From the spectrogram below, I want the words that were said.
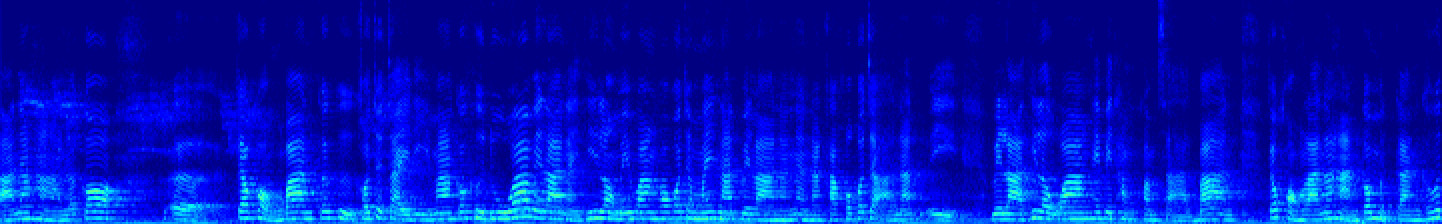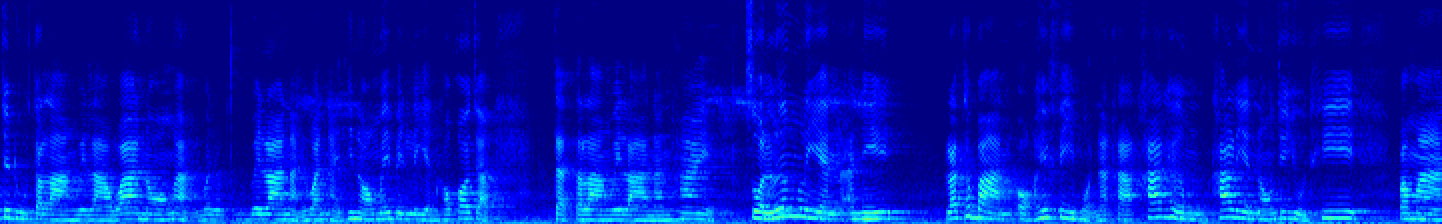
ร้านอาหารแล้วก็เจ้าของบ้านก็คือเขาจะใจดีมากก็คือดูว่าเวลาไหนที่เราไม่ว่างเขาก็จะไม่นัดเวลานั้นน่ะนะคะเขาก็จะนัดเวลาที่เราว่างให้ไปทำความสะอาดบ้าน เจ้าของร้านอาหารก็เหมือนกันเขาก็จะดูตารางเวลาว่าน้องอะเวลาไหนวันไหนที่น้องไม่ไปเรียนเขาก็จะ จัดตารางเวลานั้นให้ ส่วนเรื่องเรียนอันนี้รัฐบาลออกให้ฟรีหมดนะคะ ค่าเทอมค่าเรียนน้องจะอยู่ที่ประมาณ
